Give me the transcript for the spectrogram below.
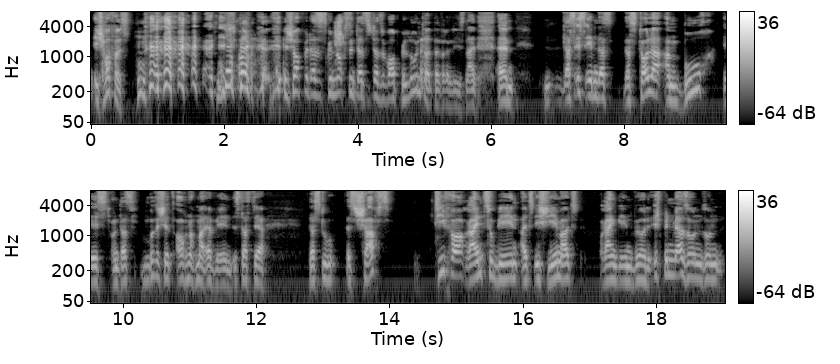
Ich hoffe es. ich, hoffe, ich hoffe, dass es genug sind, dass sich das überhaupt gelohnt hat, das Release. Nein, ähm, das ist eben das, das Tolle am Buch ist, und das muss ich jetzt auch nochmal erwähnen, ist, dass der, dass du es schaffst, tiefer reinzugehen, als ich jemals reingehen würde. Ich bin mehr so ein, so ein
